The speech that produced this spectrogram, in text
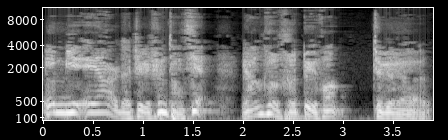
M1A 二的这个生产线，然后和对方这个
